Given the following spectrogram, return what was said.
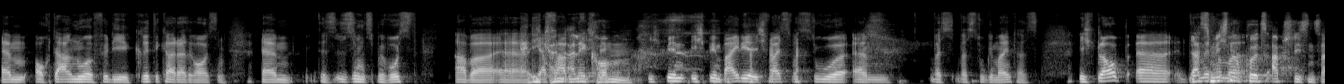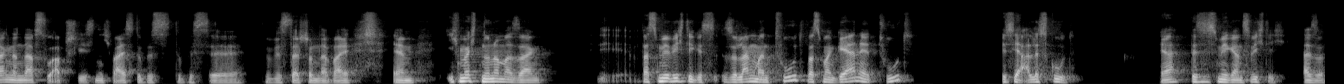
Ähm, auch da nur für die Kritiker da draußen. Ähm, das ist uns bewusst. Aber äh, ja, die ja, können Fabi, alle kommen. Ich bin, ich bin bei dir. Ich weiß, was du, ähm, was, was du gemeint hast. Ich glaube, äh, lass mich noch kurz abschließend sagen, dann darfst du abschließen. Ich weiß, du bist, du bist, äh, du bist da schon dabei. Ähm, ich möchte nur noch mal sagen, was mir wichtig ist, solange man tut, was man gerne tut, ist ja alles gut. Ja, das ist mir ganz wichtig. Also,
